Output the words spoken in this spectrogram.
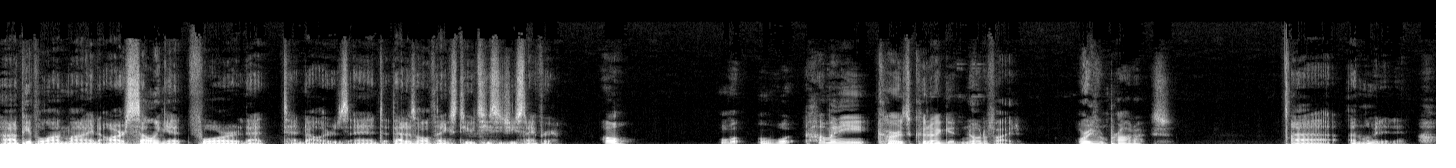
uh, people online are selling it for that $10. And that is all thanks to TCG Sniper. Oh, what what? How many cards could I get notified, or even products? Uh, unlimited.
